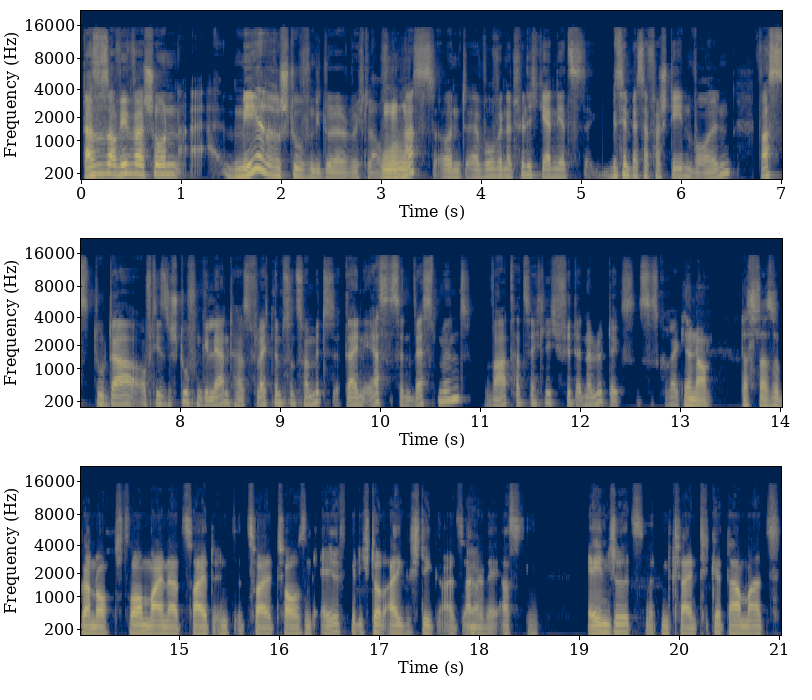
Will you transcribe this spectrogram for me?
Das ist auf jeden Fall schon äh, mehrere Stufen, die du da durchlaufen mhm. hast und äh, wo wir natürlich gerne jetzt ein bisschen besser verstehen wollen, was du da auf diesen Stufen gelernt hast. Vielleicht nimmst du uns mal mit. Dein erstes Investment war tatsächlich Fit Analytics. Ist das korrekt? Genau. Das war sogar noch vor meiner Zeit in 2011 bin ich dort eingestiegen als ja. einer der ersten Angels mit einem kleinen Ticket damals.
